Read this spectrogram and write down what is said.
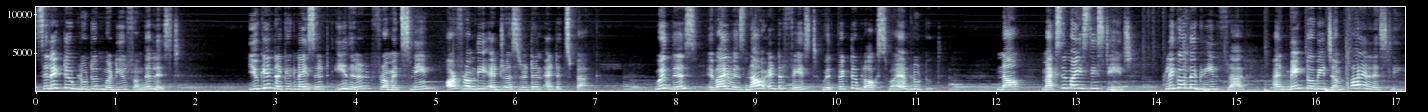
Select your Bluetooth module from the list. You can recognize it either from its name or from the address written at its back. With this, Evive is now interfaced with PictoBlox via Bluetooth. Now, maximize the stage, click on the green flag and make Toby jump wirelessly.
